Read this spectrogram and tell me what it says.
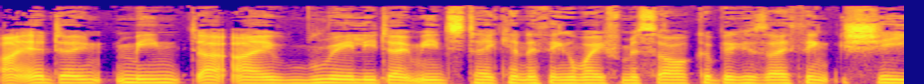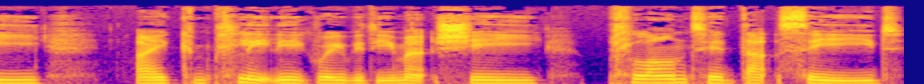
i don't mean i really don't mean to take anything away from osaka because i think she i completely agree with you matt. She planted that seed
